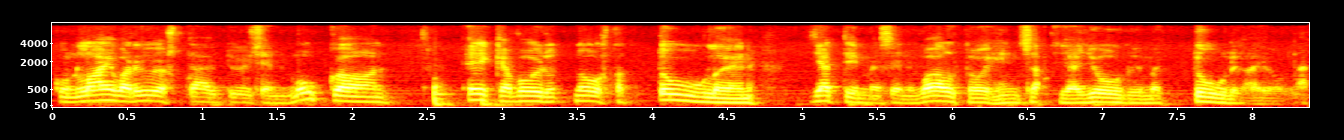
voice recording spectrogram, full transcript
Kun laiva ryöstäytyi sen mukaan, eikä voinut nousta tuuleen, jätimme sen valtoihinsa ja jouduimme tuuliajolle.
